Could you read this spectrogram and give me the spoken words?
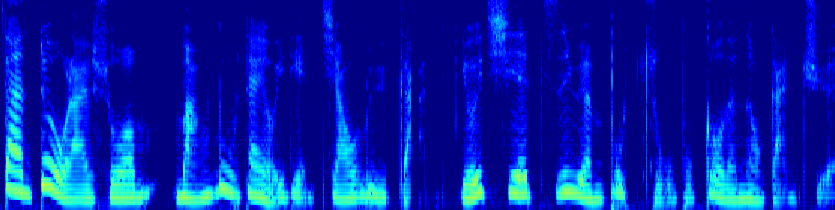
但对我来说，忙碌带有一点焦虑感，有一些资源不足、不够的那种感觉。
